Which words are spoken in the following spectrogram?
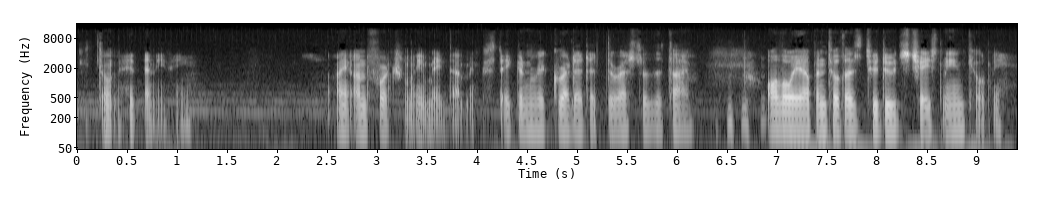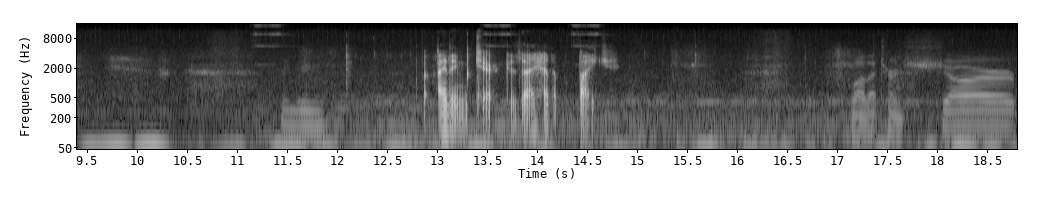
Just don't hit anything. I unfortunately made that mistake and regretted it the rest of the time. All the way up until those two dudes chased me and killed me. But I didn't care because I had a bike. Wow, that turned sharp.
